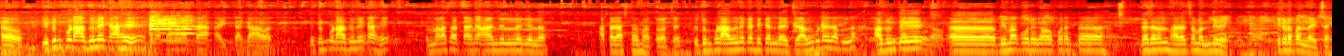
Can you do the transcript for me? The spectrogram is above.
हो. इथून पुढे अजून एक आहे. पण आता मला वाटतं ऐकता गावात. इथून पुढे अजून एक आहे. पण मला असं वाटतं आम्ही आळंदीला गेलं. आता जास्त महत्वाचं आहे. तिथून पुढे अजून एका ठिकाणी जायचं अजून कुठे जायचं आपल्याला? अजून ते भीमा कोरेगाव परत गजानन महाराजचं मंदिर आहे. तिकडे पण जायचंय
